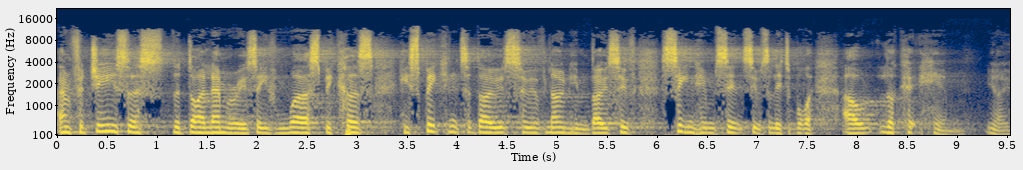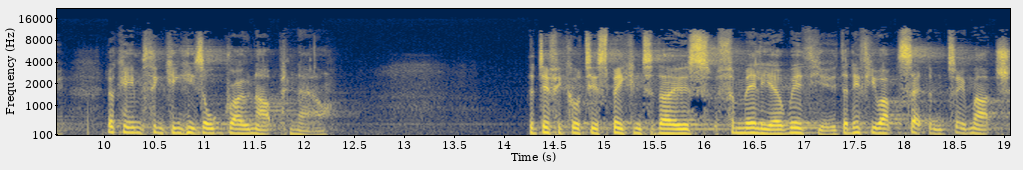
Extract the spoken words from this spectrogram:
And for Jesus, the dilemma is even worse because he's speaking to those who have known him, those who've seen him since he was a little boy. Oh, look at him, you know, look at him thinking he's all grown up now. The difficulty is speaking to those familiar with you, that if you upset them too much,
